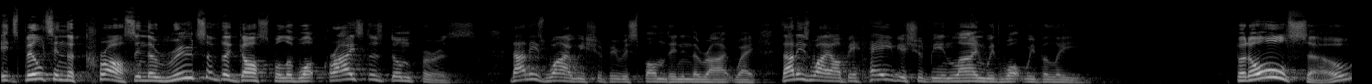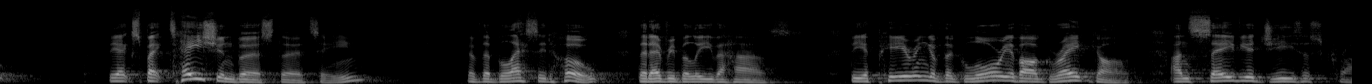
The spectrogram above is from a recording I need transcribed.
It's built in the cross, in the root of the gospel of what Christ has done for us. That is why we should be responding in the right way. That is why our behavior should be in line with what we believe. But also, the expectation, verse 13, of the blessed hope that every believer has. The appearing of the glory of our great God and Savior Jesus Christ.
